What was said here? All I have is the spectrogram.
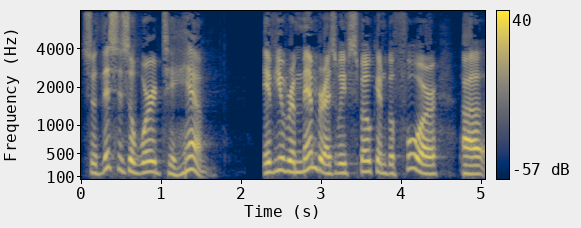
So this is a word to him. If you remember, as we've spoken before, uh,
